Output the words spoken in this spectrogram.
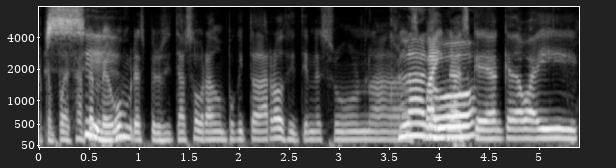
Porque puedes hacer legumbres, pero si te ha sobrado un poquito de arroz y tienes unas vainas que han quedado ahí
